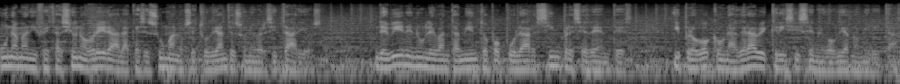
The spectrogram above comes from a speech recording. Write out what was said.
una manifestación obrera a la que se suman los estudiantes universitarios deviene en un levantamiento popular sin precedentes y provoca una grave crisis en el gobierno militar.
